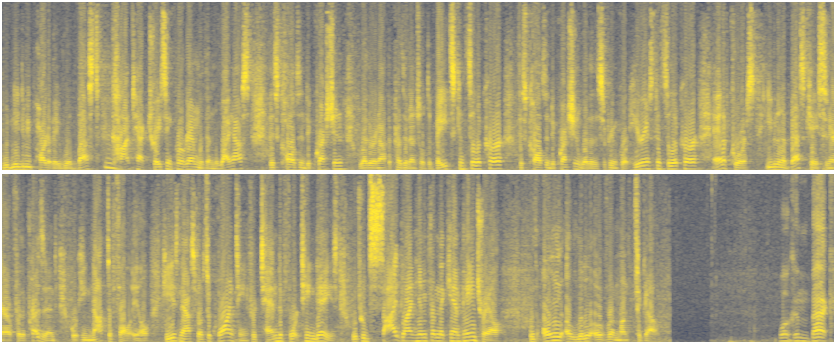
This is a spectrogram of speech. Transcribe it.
would need to be part of a robust contact tracing program within the White House. This calls into question whether or not the presidential debates can still occur. This calls into question whether the Supreme Court hearings can still occur. And of course, even in the best case scenario for the president, were he not to fall ill, he is now supposed to quarantine for 10 to 14 days, which would sideline him from the campaign trail with only a little over a month to go. Welcome back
